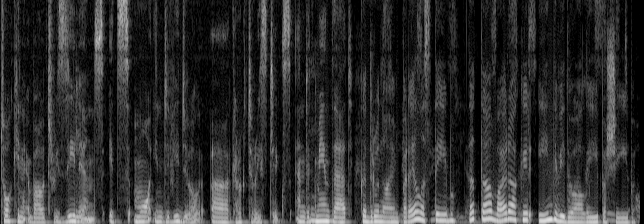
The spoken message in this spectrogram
talking about resilience, it's more individual uh, characteristics, and it means that Kad runājam par elastību, tad tā vairāk ir individuāla īpašība.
